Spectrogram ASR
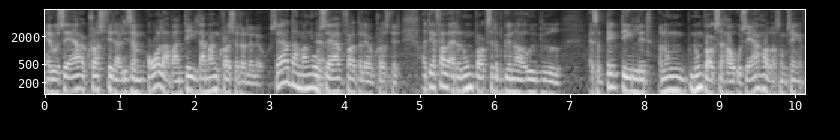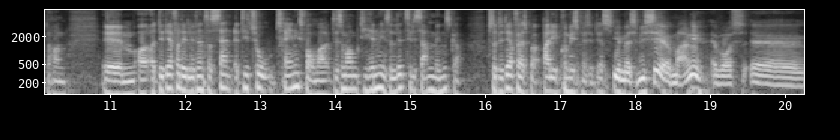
at OCR og CrossFit er ligesom overlapper en del. Der er mange CrossFitter, der laver OCR, der er mange OCR-folk, der laver CrossFit. Og derfor er der nogle bokser, der begynder at udbyde altså begge dele lidt, og nogle, nogle bokser har OCR-hold og sådan ting efterhånden. Øhm, og, og det er derfor, det er lidt interessant, at de to træningsformer, det er som om, de henvender sig lidt til de samme mennesker. Så det er derfor, jeg spørger, bare lige præmismæssigt. Yes. Jamen altså, vi ser jo mange af vores, øh,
